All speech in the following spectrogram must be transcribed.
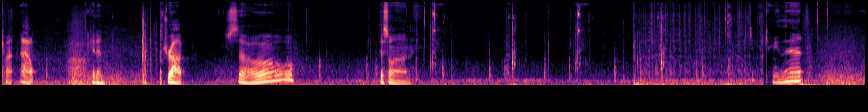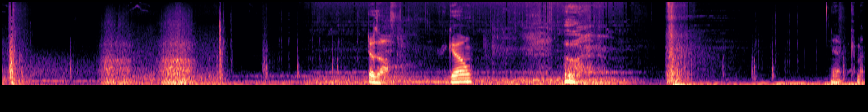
Come on, out. Get in. Drop. So, this one. Give me that. Does off. There we go. Ooh. Now, come on.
